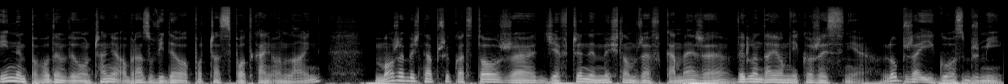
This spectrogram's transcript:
Innym powodem wyłączania obrazu wideo podczas spotkań online może być na przykład to, że dziewczyny myślą, że w kamerze wyglądają niekorzystnie lub że ich głos brzmi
